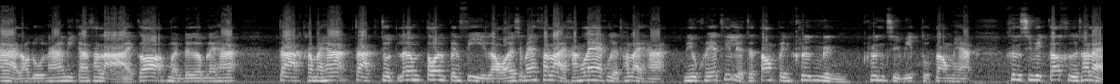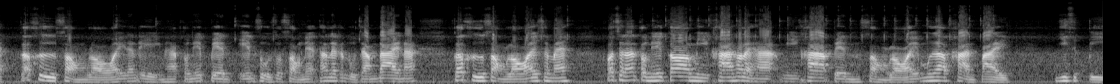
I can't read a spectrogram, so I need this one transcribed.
อ่าลองดูนะฮะ มีการสลายก็เหมือนเดิมเลยฮะ จากทำไมฮะ จากจุดเริ่มต้นเป็น 400 ใช่ไหมสลายครั้งแรกเหลือเท่าไหร่ฮะ นิวเคลียสที่เหลือจะต้องเป็นครึ่งหนึ่งครึ่งชีวิตถูกต้องไหมฮะ ครึ่งชีวิตก็คือเท่าไหร่ ก็คือ 200 นั่นเองนะครับ ตัวนี้เป็น n 0ส่วน2เนี่ย ถ้าเรียนกันหนูจำได้นะ ก็คือ 200 ใช่ไหม ราะฉะนั้นตรงนี้ก็มีค่าเท่าไหร่ฮะ มีค่าเป็น 200 เมื่อผ่านไป 20 ปี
